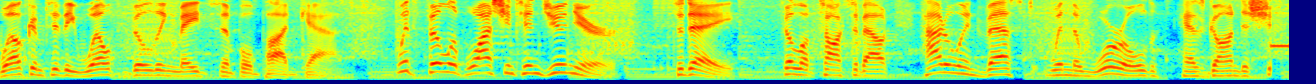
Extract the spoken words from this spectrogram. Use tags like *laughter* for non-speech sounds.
Welcome to the Wealth Building Made Simple podcast with Philip Washington Jr. Today, Philip talks about how to invest when the world has gone to shit.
